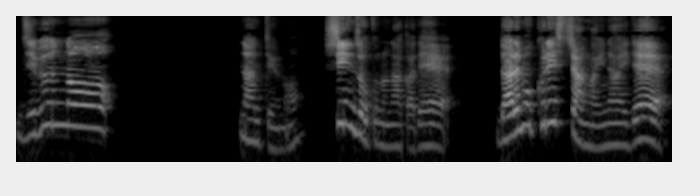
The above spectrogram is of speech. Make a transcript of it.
ー、自分の、なんていうの？親族の中で、誰もクリスチャンがいないで、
